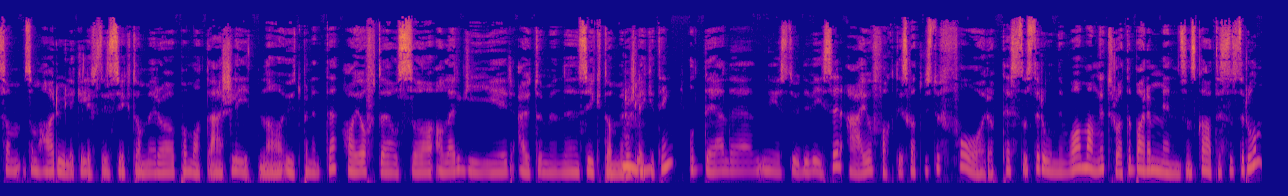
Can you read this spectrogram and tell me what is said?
som, som har ulike livsstilssykdommer og på en måte er slitne og utbrente, har jo ofte også allergier, autoimmune sykdommer og mm. slike ting. Og det det nye studiet viser, er jo faktisk at hvis du får opp testosteronnivået Mange tror at det er bare menn som skal ha testosteron.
